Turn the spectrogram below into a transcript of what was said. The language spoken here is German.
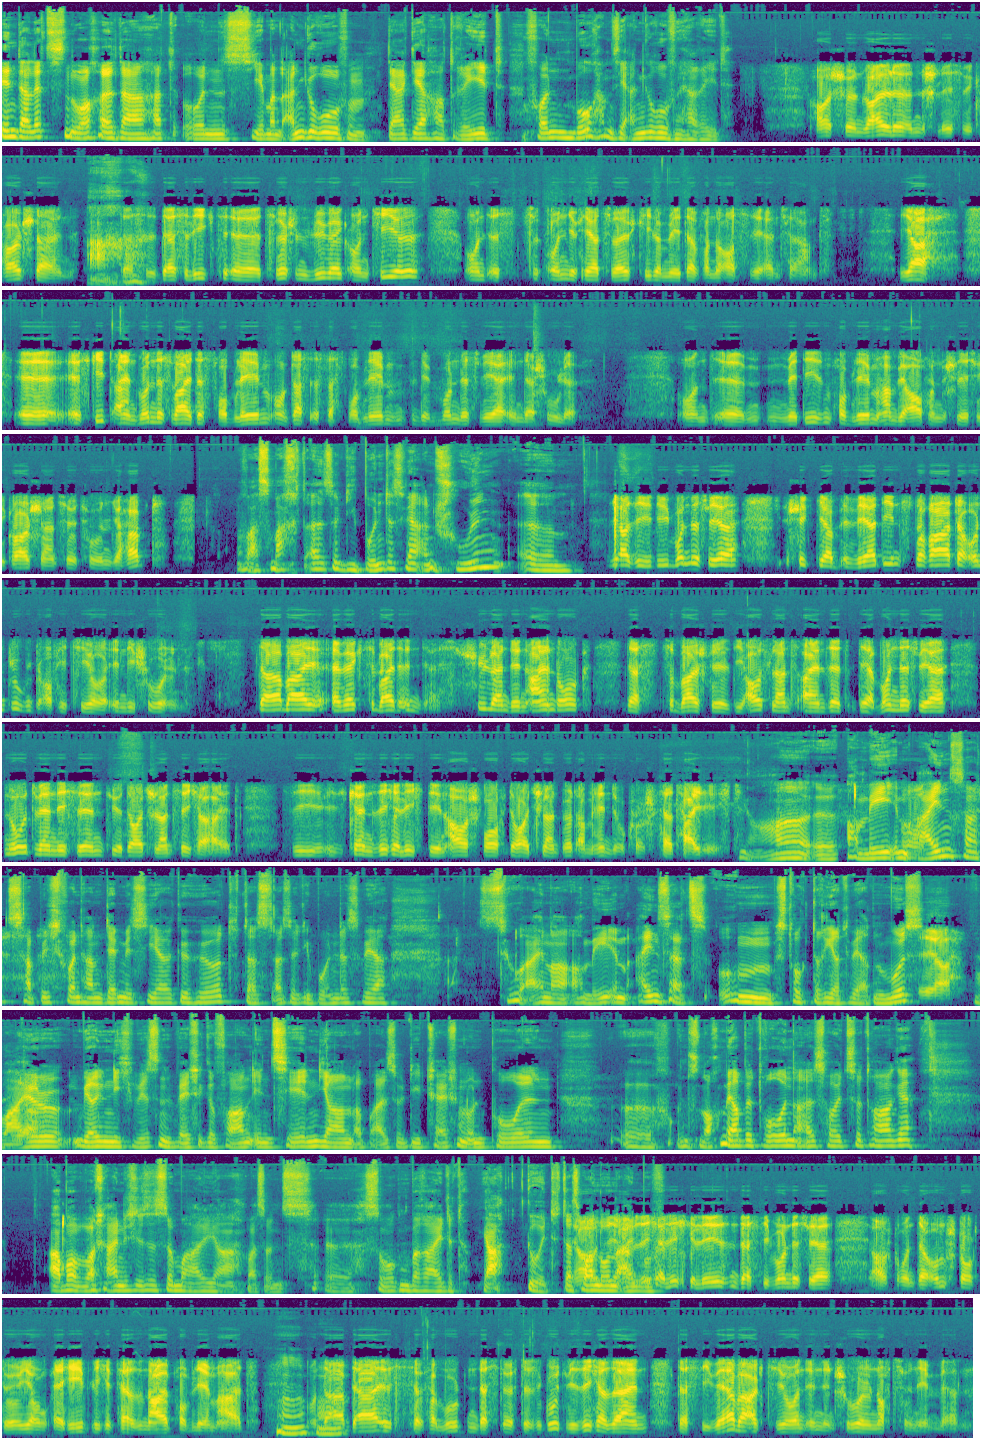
In der letzten Woche, da hat uns jemand angerufen, der Gerhard Reth. Von wo haben Sie angerufen, Herr Reth? Aus Schönwalde in Schleswig-Holstein. Das, das liegt äh, zwischen Lübeck und Kiel und ist ungefähr zwölf Kilometer von der Ostsee entfernt. Ja, äh, es gibt ein bundesweites Problem und das ist das Problem der Bundeswehr in der Schule. Und äh, mit diesem Problem haben wir auch in Schleswig-Holstein zu tun gehabt. Was macht also die Bundeswehr an Schulen? Ähm ja, sie, die Bundeswehr schickt ja Wehrdienstberater und Jugendoffiziere in die Schulen. Dabei erweckt sie bei den Schülern den Eindruck, dass zum Beispiel die Auslandseinsätze der Bundeswehr notwendig sind für Deutschlands Sicherheit. Sie, Sie kennen sicherlich den Ausspruch, Deutschland wird am Hindukusch verteidigt. Ja, äh, Armee im oh. Einsatz habe ich von Herrn de Maizière gehört, dass also die Bundeswehr zu einer Armee im Einsatz umstrukturiert werden muss, ja, weil ja. wir nicht wissen, welche Gefahren in zehn Jahren, ob also die Tschechen und Polen äh, uns noch mehr bedrohen als heutzutage. Aber wahrscheinlich ist es Somalia, was uns äh, Sorgen bereitet. Ja, gut, das ja, war nur ein Sie Einwurf. haben sicherlich gelesen, dass die Bundeswehr aufgrund der Umstrukturierung erhebliche Personalprobleme hat. Mhm. Und da, da ist zu vermuten, das dürfte so gut wie sicher sein, dass die Werbeaktionen in den Schulen noch zunehmen werden.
